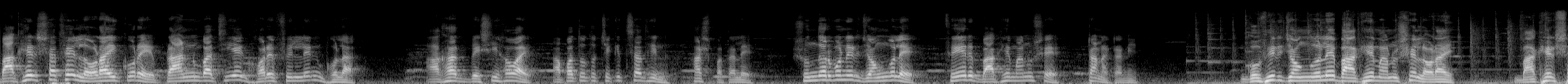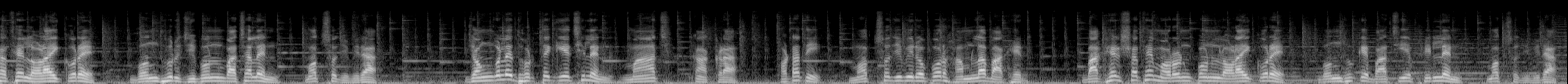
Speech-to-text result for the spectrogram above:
বাঘের সাথে লড়াই করে প্রাণ বাঁচিয়ে ঘরে ফিরলেন ভোলা। আঘাত বেশি হওয়ায় আপাতত চিকিৎসাধীন হাসপাতালে। সুন্দরবনের জঙ্গলে ফের বাঘে মানুষে টানাটানি। গভীর জঙ্গলে বাঘে মানুষে লড়াই। বাঘের সাথে লড়াই করে বন্ধুর জীবন বাঁচালেন মৎস্যজীবীরা। জঙ্গলে ধরতে গিয়েছিলেন মাছ, কাঁকড়া। হঠাৎই মৎস্যজীবীর ওপর হামলা বাঘের। বাঘের সাথে মরণপণ লড়াই করে বন্ধুকে বাঁচিয়ে ফিরলেন মৎস্যজীবীরা।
